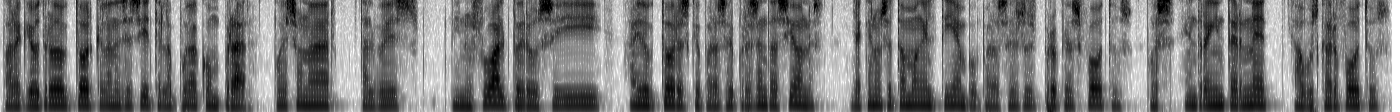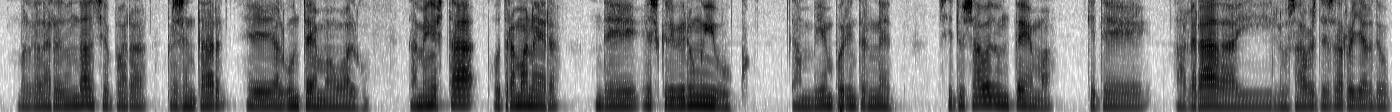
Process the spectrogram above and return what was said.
para que otro doctor que la necesite la pueda comprar. Puede sonar tal vez inusual, pero sí hay doctores que para hacer presentaciones, ya que no se toman el tiempo para hacer sus propias fotos, pues entran a internet a buscar fotos, valga la redundancia, para presentar eh, algún tema o algo. También está otra manera de escribir un ebook, también por internet. Si tú sabes de un tema que te agrada y lo sabes desarrollar de, o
